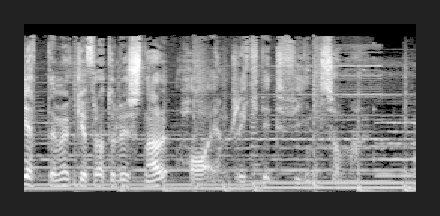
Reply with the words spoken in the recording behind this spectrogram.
jättemycket för att du lyssnar. Ha en riktigt fin sommar.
